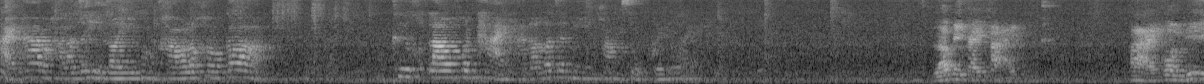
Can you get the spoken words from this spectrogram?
ถ่ายภาพอะค่ะ เราจะเห็นรอยยิ้มของเขาแล้วเขาก็ คือเราคนถ่ายค่ะ เราก็จะมีความสุขไปด้วย แล้วมีใครถ่ายถ่ายคนที่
